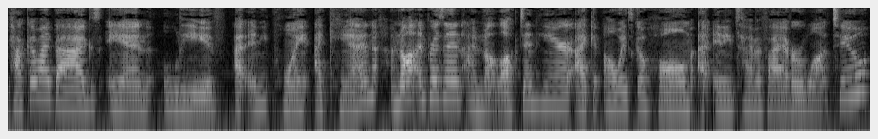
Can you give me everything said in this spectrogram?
pack up my bags and leave at any point, I can. I'm not in prison, I'm not locked in here. I can always go home at any time if I ever want to.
